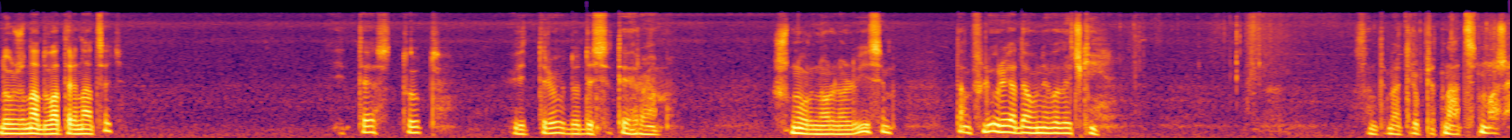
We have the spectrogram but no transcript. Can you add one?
Довжина 2,13. І тест тут від 3 до 10 грам. Шнур 008. Там флюр я дав невеличкий. Сантиметрів 15 може.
